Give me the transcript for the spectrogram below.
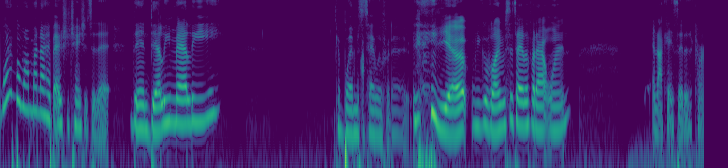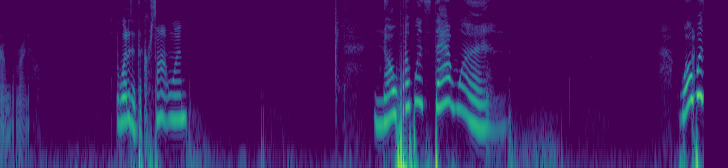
one of them I might not have actually changed it to that. Then Deli Melly. Can blame Mr. Taylor for that. yep, you can blame Mr. Taylor for that one. And I can't say the current one right now. What is it? The croissant one? No, what was that one? What was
